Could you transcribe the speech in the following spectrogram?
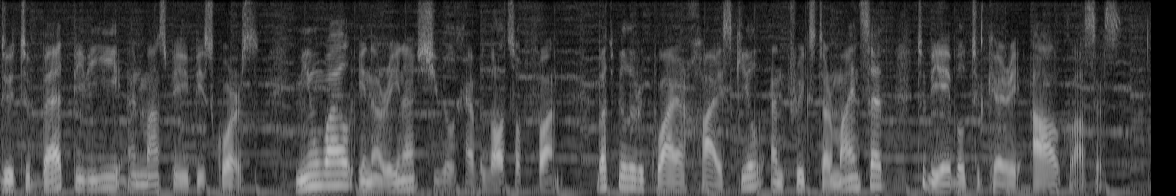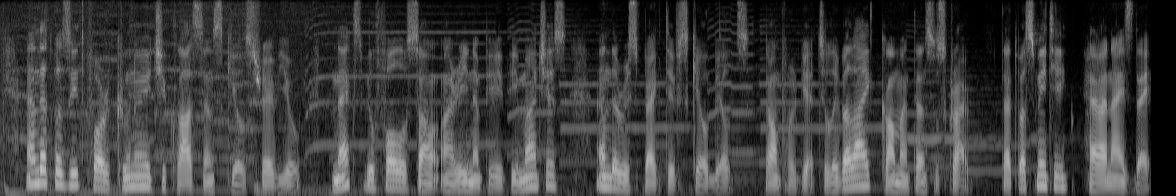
due to bad PvE and mass PvP scores. Meanwhile, in Arena she will have lots of fun, but will require high skill and trickster mindset to be able to carry all classes. And that was it for Kunoichi class and skills review. Next we'll follow some arena PvP matches and the respective skill builds. Don't forget to leave a like, comment and subscribe. That was Smitty, have a nice day.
